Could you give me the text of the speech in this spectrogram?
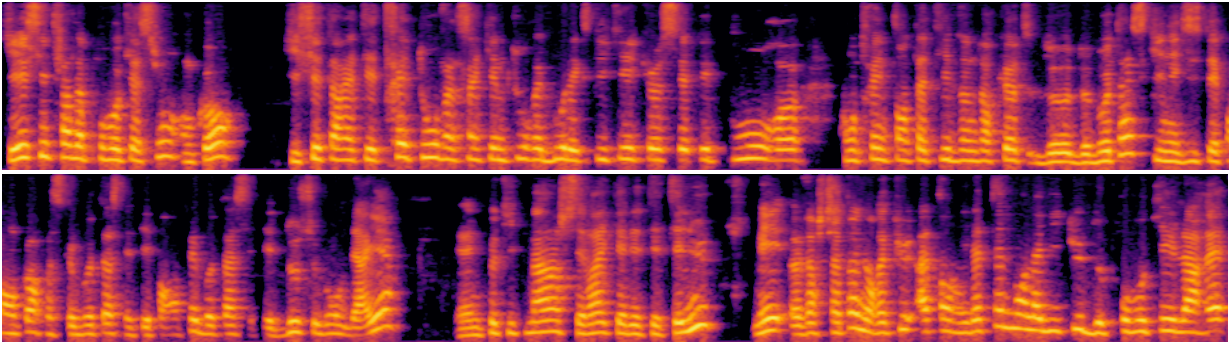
qui a essayé de faire de la provocation encore qui s'est arrêté très tôt, 25e tour. Red Bull expliquait que c'était pour euh, contrer une tentative d'undercut de, Bottas, qui n'existait pas encore parce que Bottas n'était pas rentré. Bottas était deux secondes derrière. Il y a une petite marge, c'est vrai qu'elle était ténue, mais euh, Verstappen aurait pu attendre. Il a tellement l'habitude de provoquer l'arrêt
